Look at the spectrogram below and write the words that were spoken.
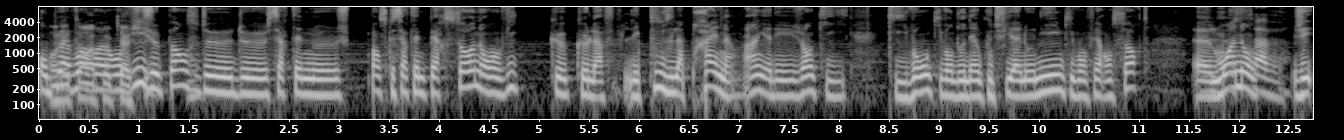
On en peut avoir un peu envie, caché. je pense, de, de certaines. Je pense que certaines personnes ont envie que, que l'épouse la prenne. hein. Il y a des gens qui, qui vont, qui vont donner un coup de fil anonyme, qui vont faire en sorte. Euh, moi, non. j'ai-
